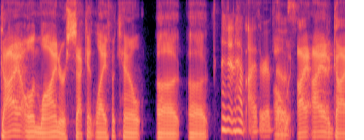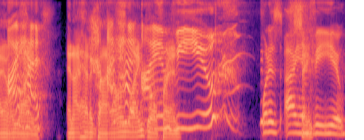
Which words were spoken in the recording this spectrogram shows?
Gaia Online or second life account uh uh I didn't have either of oh, those. I, I had a guy online, I online had and i had a guy I online had girlfriend IMVU. What is IMVU?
